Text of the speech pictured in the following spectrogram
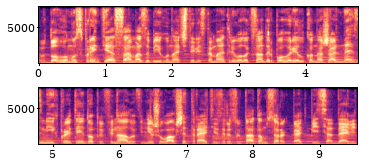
В довгому спринті, а саме забігу на 400 метрів, Олександр Погорілко, на жаль, не зміг пройти до півфіналу, фінішувавши третій з результатом 45-59.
